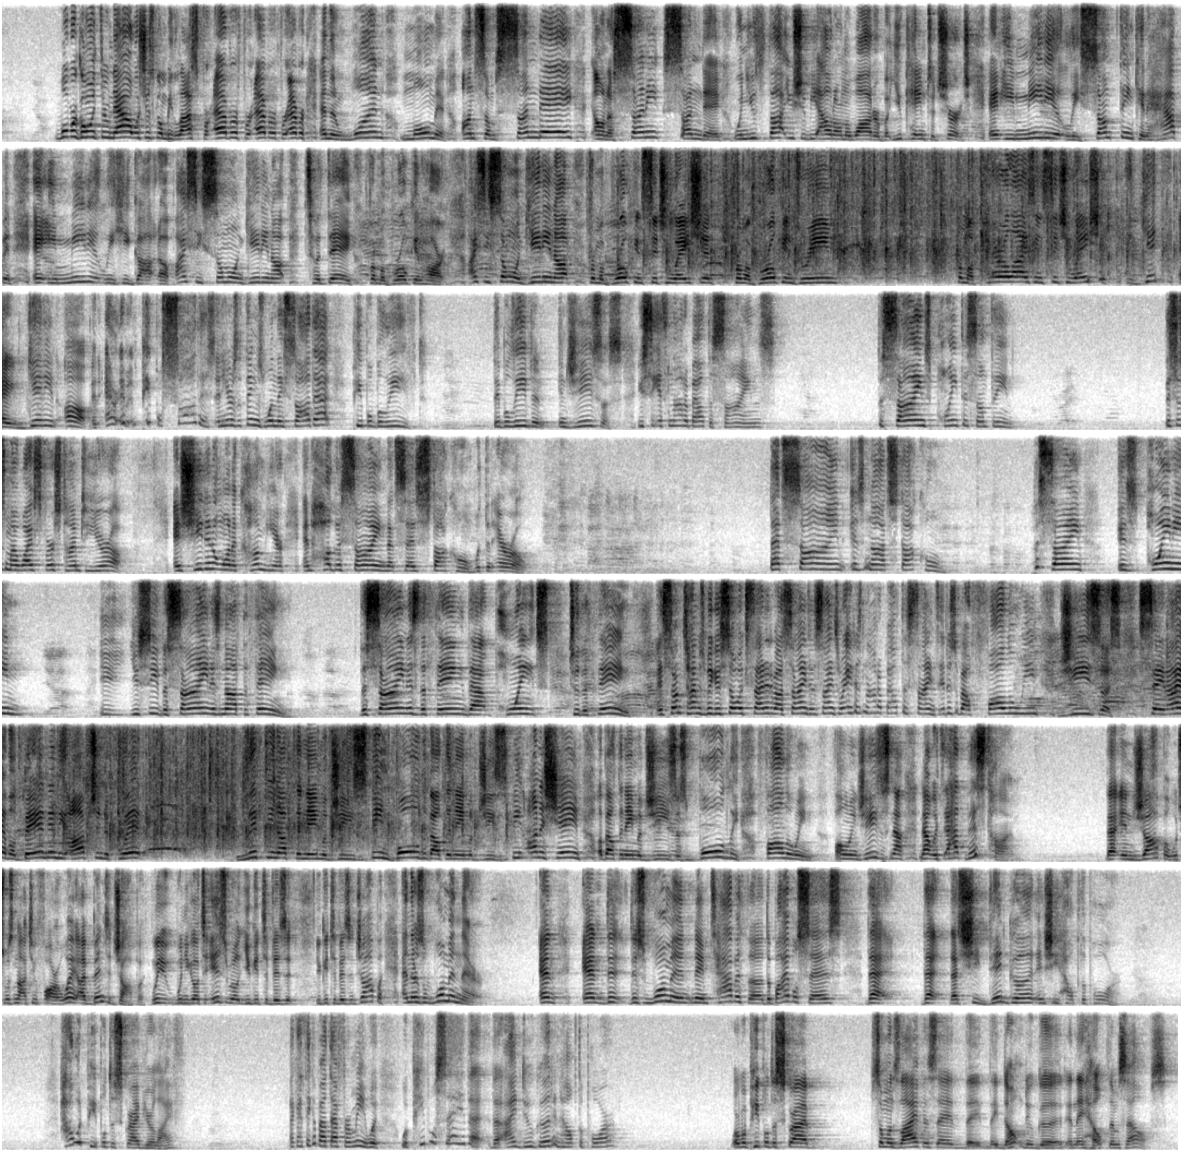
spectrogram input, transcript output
what we're going through now is just going to be last forever, forever, forever. And then one moment on some Sunday, on a sunny Sunday, when you thought you should be out on the water, but you came to church, and immediately something can happen, and immediately he got up. I see someone getting up today from a broken heart. I see someone getting up from a broken situation, from a broken dream from a paralyzing situation and get and getting up. And, er, and people saw this. And here's the thing is when they saw that, people believed. They believed in, in Jesus. You see, it's not about the signs. The signs point to something. This is my wife's first time to Europe. And she didn't want to come here and hug a sign that says Stockholm with an arrow. That sign is not Stockholm. The sign is pointing. You, you see, the sign is not the thing. The sign is the thing that points to the thing. Ah. And sometimes we get so excited about signs and signs where it is not about the signs. It is about following Jesus, saying, I have abandoned the option to quit. Lifting up the name of Jesus, being bold about the name of Jesus, being unashamed about the name of Jesus, boldly following, following Jesus. Now, now it's at this time that in Joppa, which was not too far away, I've been to Joppa. when you go to Israel, you get to visit, you get to visit Joppa, and there's a woman there. And, and th- this woman named Tabitha, the Bible says that, that, that she did good and she helped the poor. How would people describe your life? Like, I think about that for me. Would, would people say that, that I do good and help the poor? Or would people describe someone's life and say they, they don't do good and they help themselves.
